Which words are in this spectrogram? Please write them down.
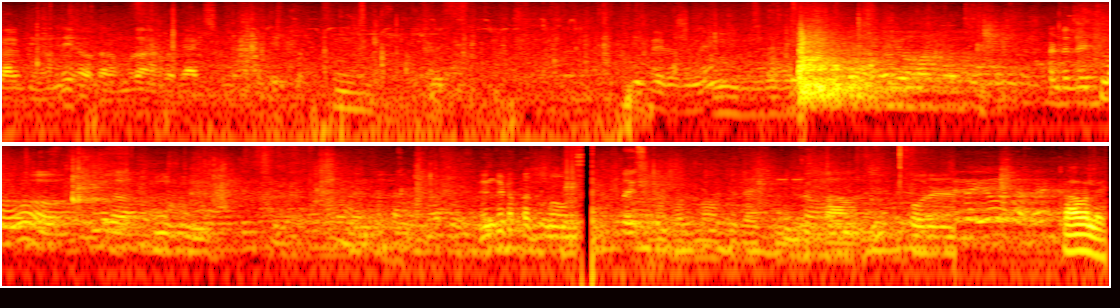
బ్యాగ్ ఉంది ఒక మూడు వందల బ్యాగ్స్ అంటే నెట్లో Venkata Padmavati rice Padmavati rice four కావాలి.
